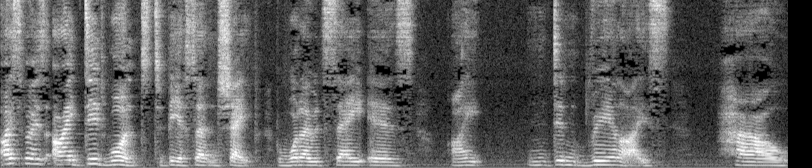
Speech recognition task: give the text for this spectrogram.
I suppose I did want to be a certain shape, but what I would say is I didn't realise how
